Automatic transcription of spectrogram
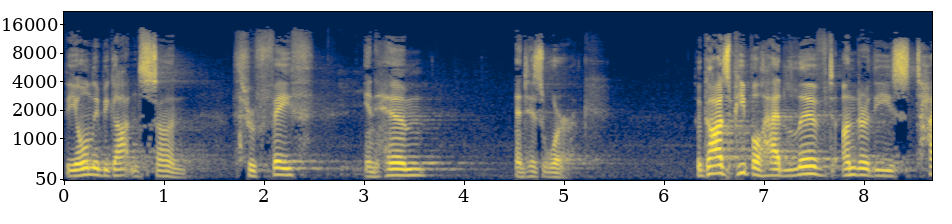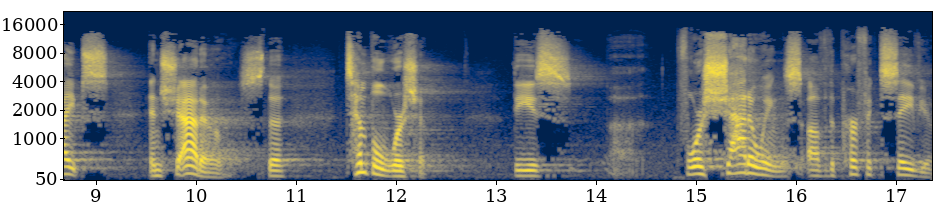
the only begotten Son, through faith in Him and His work. So God's people had lived under these types and shadows the temple worship, these uh, foreshadowings of the perfect Savior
